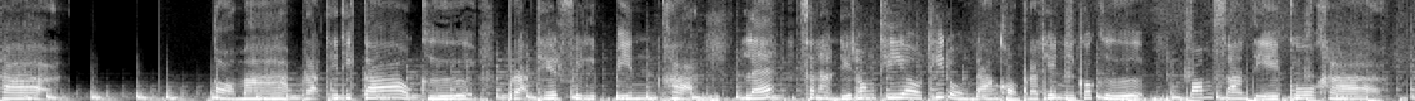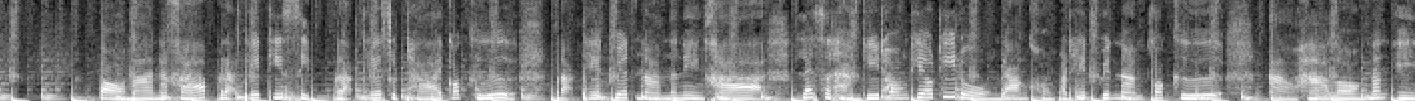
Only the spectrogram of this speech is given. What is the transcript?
ค่ะต่อมาประเทศที่ 9 คือ ประเทศฟิลิปปินส์ค่ะ และสถานที่ท่องเที่ยวที่โด่งดังของประเทศนี้ก็คือ ป้อมซานติเอโกค่ะ ต่อมานะคะ ประเทศที่ 10 ประเทศสุดท้ายก็คือ ประเทศเวียดนามนั่นเองค่ะ และสถานที่ท่องเที่ยวที่โด่งดังของประเทศเวียดนามก็คือ อ่าวฮาลองนั่นเอง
